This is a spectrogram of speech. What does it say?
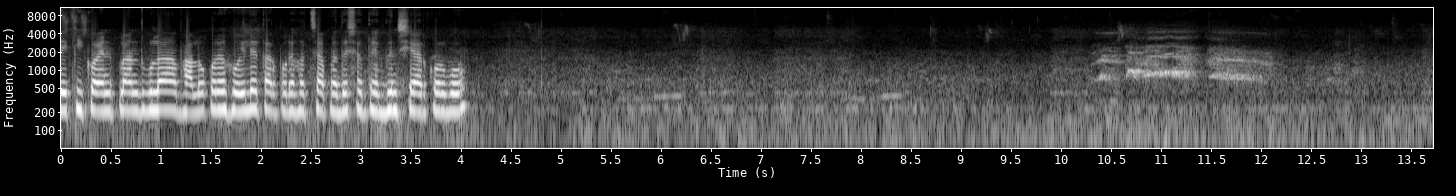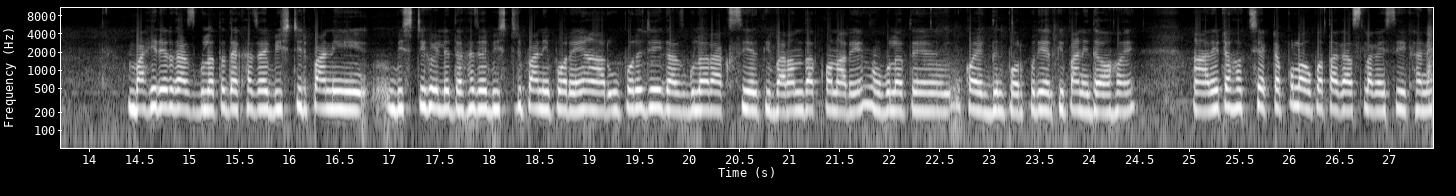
দেখি কয়েন প্লান্টগুলা ভালো করে হইলে তারপরে হচ্ছে আপনাদের সাথে একদিন শেয়ার করব। বাহিরের গাছগুলোতে দেখা যায় বৃষ্টির পানি, বৃষ্টি হইলে দেখা যায় বৃষ্টির পানি পড়ে, আর উপরে যে গাছগুলো রাখছি আর কি বারান্দার কোনারে, ওগুলাতে কয়েকদিন পরপরই আর কি পানি দেওয়া হয়। আর এটা হচ্ছে একটা পোলাও পাতা গাছ লাগাইছি এখানে।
